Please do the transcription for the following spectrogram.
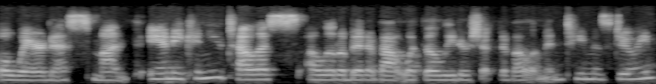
Awareness Month. Annie, can you tell us a little bit about what the leadership development team is doing?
